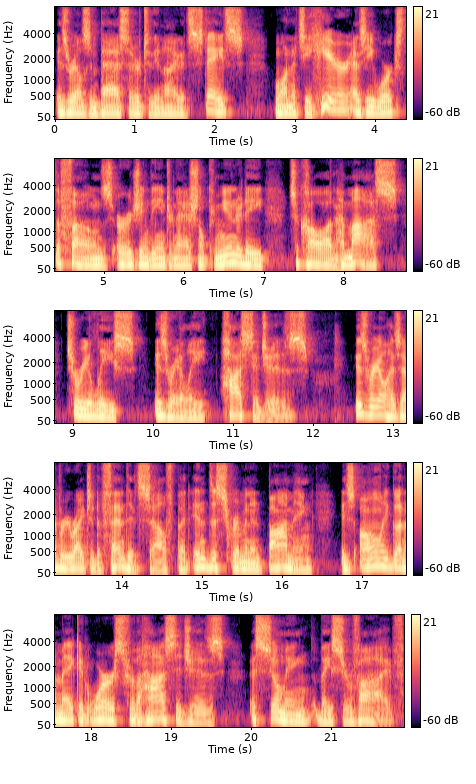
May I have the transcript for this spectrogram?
Israel's ambassador to the United States, wanted to hear as he works the phones, urging the international community to call on Hamas to release Israeli hostages. Israel has every right to defend itself, but indiscriminate bombing is only going to make it worse for the hostages, assuming they survive.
